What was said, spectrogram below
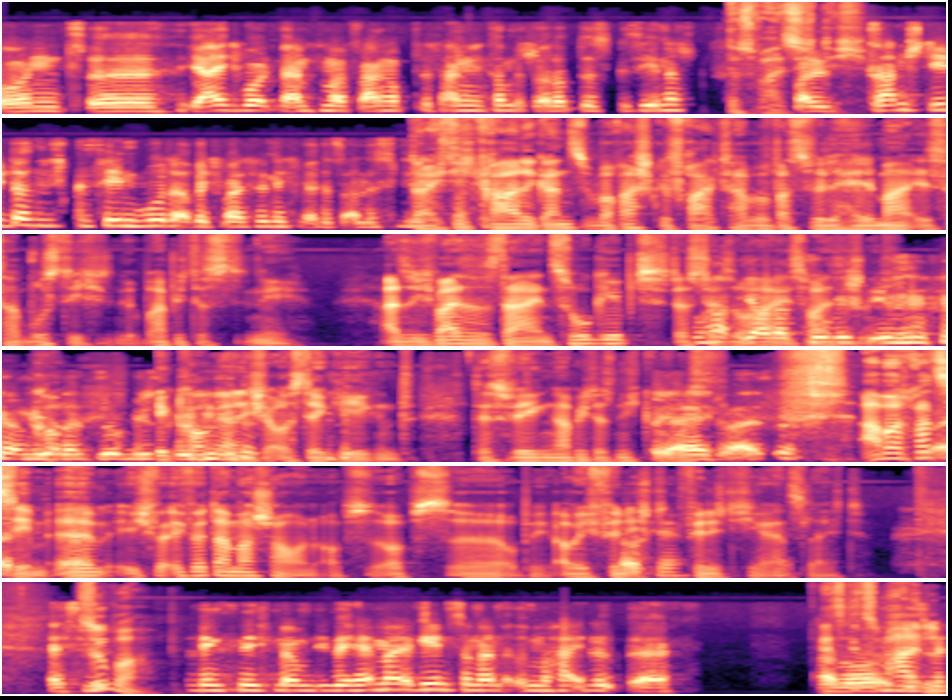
Und äh, ja, ich wollte einfach mal fragen, ob das angekommen ist oder ob du das gesehen hast. Das weiß Weil ich nicht. dran steht, dass es gesehen wurde, aber ich weiß ja nicht, wer das alles liest. Da ich dich gerade ganz überrascht gefragt habe, was Wilhelma ist, wusste ich, habe ich das, nee. Also ich weiß, dass es da einen Zoo gibt, dass der Hab so heißt, weiß ich nicht. Hab ich komme ja nicht aus der Gegend, deswegen habe ich das nicht Ja, gewusst. ich weiß es. Aber trotzdem, Ich weiß, ja. ähm, ich, ich werde da mal schauen, ob's, ob's, äh, ob ich, aber ich finde Okay. ich, finde ich dich ganz leicht. Es Super. allerdings nicht mehr um die Wilhelma gehen, sondern um Heidelberg. Jetzt Also geht's um das mit Heidelberg.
